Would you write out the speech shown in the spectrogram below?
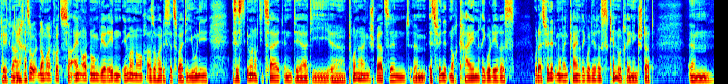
Okay, klar. Ja. Achso, nochmal kurz zur Einordnung. Wir reden immer noch, also heute ist der 2. Juni. Es ist immer noch die Zeit, in der die äh, Turnhallen gesperrt sind. Ähm, es findet noch kein reguläres, oder es findet im Moment kein reguläres Kendo-Training statt. Ähm,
